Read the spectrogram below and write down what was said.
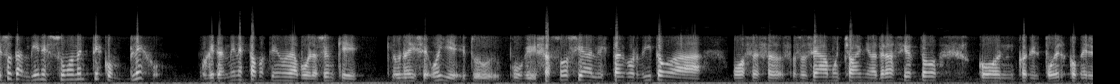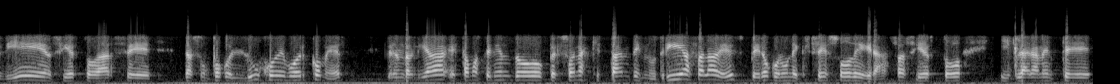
eso también es sumamente complejo, porque también estamos teniendo una población que, que uno dice, oye, porque se asocia al estar gordito a, o se, se asociaba muchos años atrás, ¿cierto?, con, con el poder comer bien, ¿cierto?, darse, darse un poco el lujo de poder comer, pero en realidad estamos teniendo personas que están desnutridas a la vez, pero con un exceso de grasa, ¿cierto? Y claramente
